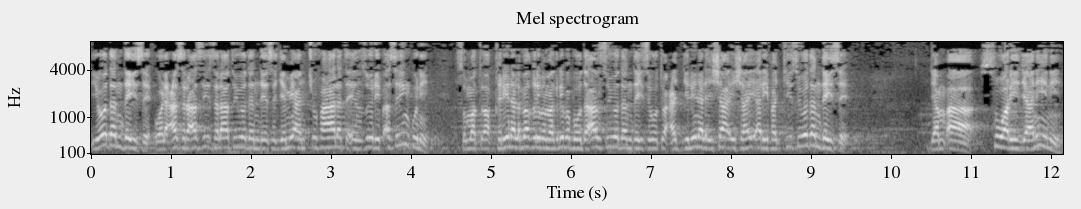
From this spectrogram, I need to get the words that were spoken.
yoo dandeeyse walcasra asrii salaatuu yoo dandeeyse jamiican cufa haala ta'een zuuriif asriin kun ثم تؤخرين المغرب مغرب بود أنسو يودن ديس وتعجلين العشاء عشاء أريفتشيس يودن ديس جمع صوري جانيني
